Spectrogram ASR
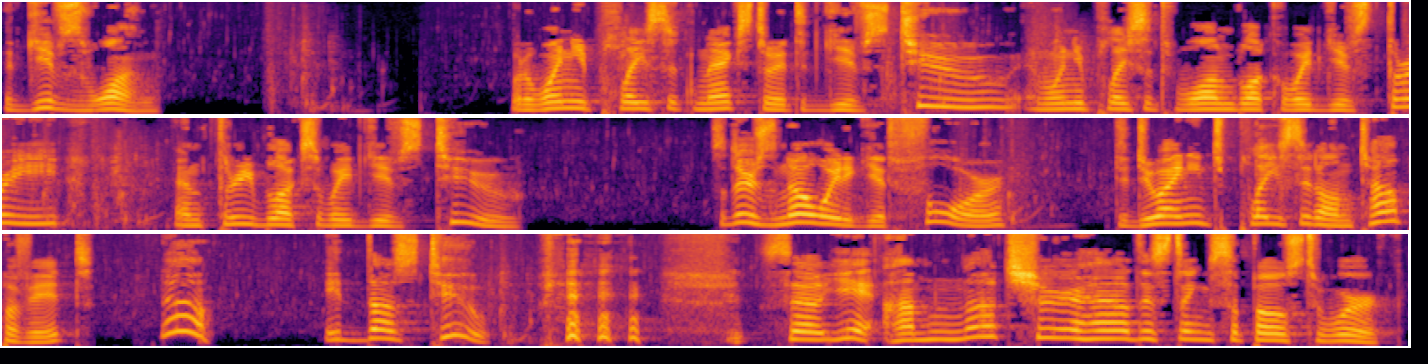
It gives one. But when you place it next to it, it gives two. And when you place it one block away, it gives three. And three blocks away, it gives two. So there's no way to get four. Do I need to place it on top of it? No, it does too. so yeah, I'm not sure how this thing's supposed to work.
